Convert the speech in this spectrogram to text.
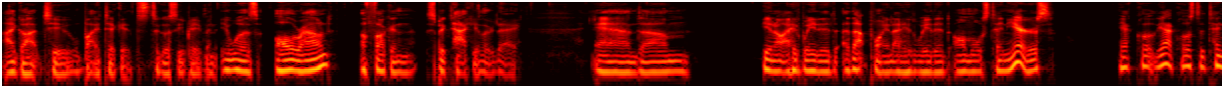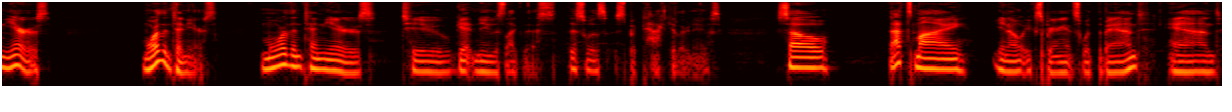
I got to buy tickets to go see Pavement. It was all around a fucking spectacular day. And, um, you know, I had waited at that point, I had waited almost 10 years. Yeah, close, yeah, close to 10 years more than 10 years, more than 10 years to get news like this. This was spectacular news. So that's my, you know, experience with the band. And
